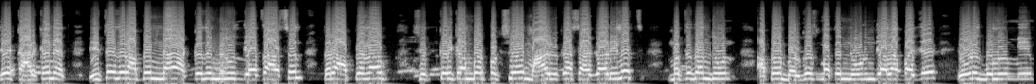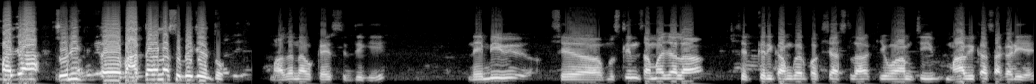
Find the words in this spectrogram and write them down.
जे कारखाने आहेत इथे जर आपण न्याय हक्क जर मिळवून द्यायचा असेल तर आपल्याला शेतकरी कामगार पक्ष महाविकास आघाडीलाच मतदान देऊन आपण भरघोस मतांनी निवडून द्यायला पाहिजे. एवढंच बोलून मी माझ्या दोन्ही भागदारांना शुभेच्छा देतो. माझं नाव कैस सिद्दीकी. नेहमी शे- मुस्लिम समाजाला शेतकरी कामगार पक्ष असला किंवा आमची महाविकास आघाडी आहे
